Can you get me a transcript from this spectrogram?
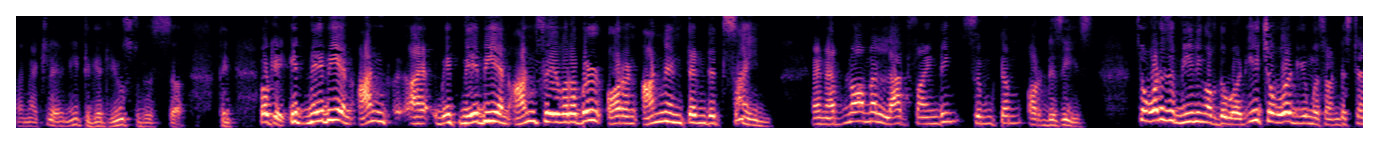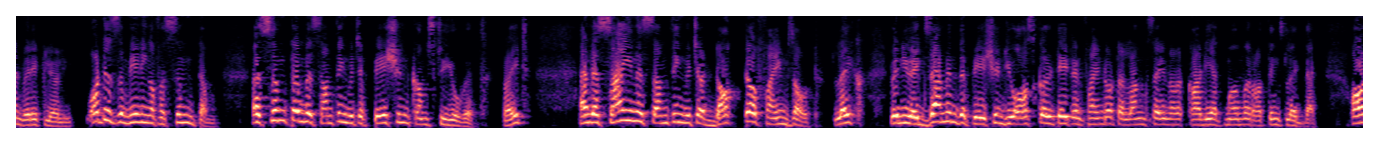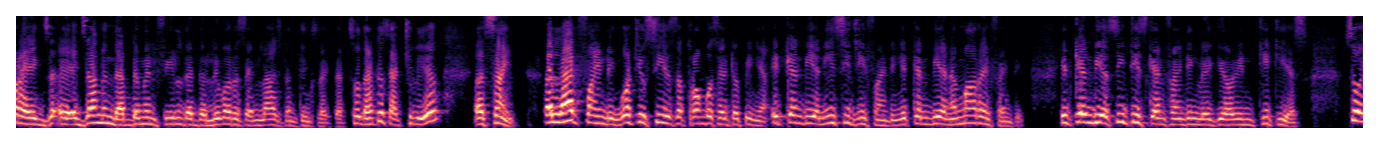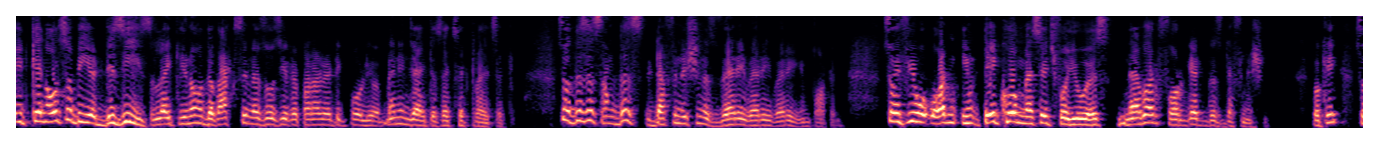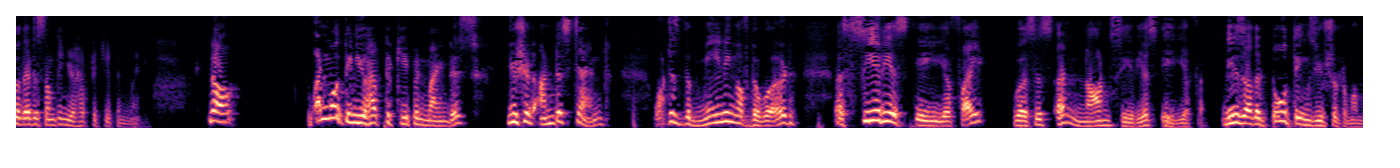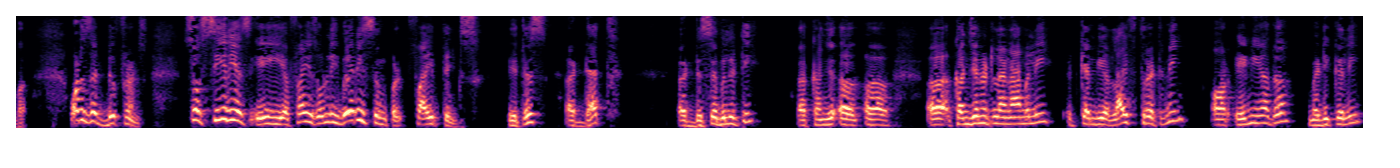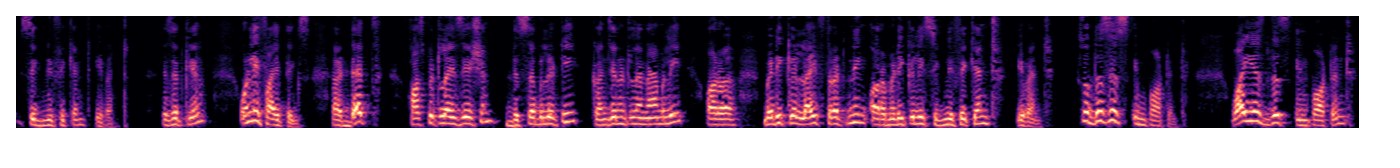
I'm actually, I need to get used to this uh, thing. Okay. It may be an un, uh, it may be an unfavorable or an unintended sign, an abnormal lab finding, symptom or disease. So what is the meaning of the word? Each word you must understand very clearly. What is the meaning of a symptom? A symptom is something which a patient comes to you with, right? And a sign is something which a doctor finds out. Like when you examine the patient, you auscultate and find out a lung sign or a cardiac murmur or things like that. Or I ex examine the abdomen, feel that the liver is enlarged and things like that. So that is actually a, a sign. A lab finding, what you see is a thrombocytopenia. It can be an ECG finding. It can be an MRI finding. It can be a CT scan finding like you're in TTS. So it can also be a disease like, you know, the vaccine associated paralytic polio, meningitis, etc., etc. So this is some, this definition is very, very, very important. So if you want, take home message for you is never forget this definition. Okay. So that is something you have to keep in mind. Now, one more thing you have to keep in mind is you should understand what is the meaning of the word a serious AEFI versus a non-serious AEFI. These are the two things you should remember. What is the difference? So serious AEFI is only very simple, five things. It is a death, a disability, a, a, a, uh, uh, a congenital anomaly, it can be a life-threatening or any other medically significant event. Is it clear? Only five things. A death, hospitalization, disability, congenital anomaly, or a medical life-threatening or a medically significant event. So this is important. Why is this important?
